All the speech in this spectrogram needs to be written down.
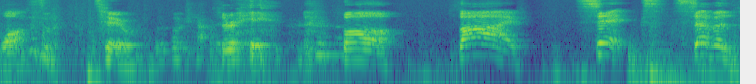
One, two, three, four, five, six, seven.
